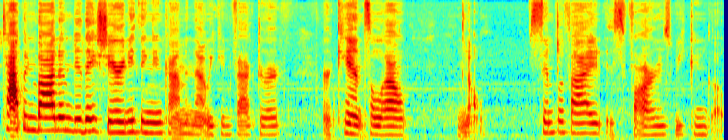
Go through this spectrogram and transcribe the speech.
Top and bottom, do they share anything in common that we can factor or cancel out? No. Simplified as far as we can go.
